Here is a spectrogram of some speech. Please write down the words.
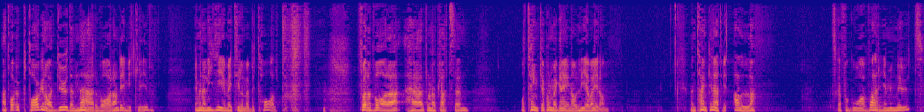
att vara upptagen av att Gud är närvarande i mitt liv. Jag menar, ni ger mig till och med betalt för att vara här på den här platsen och tänka på de här grejerna och leva i dem. Men tanken är att vi alla ska få gå varje minut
